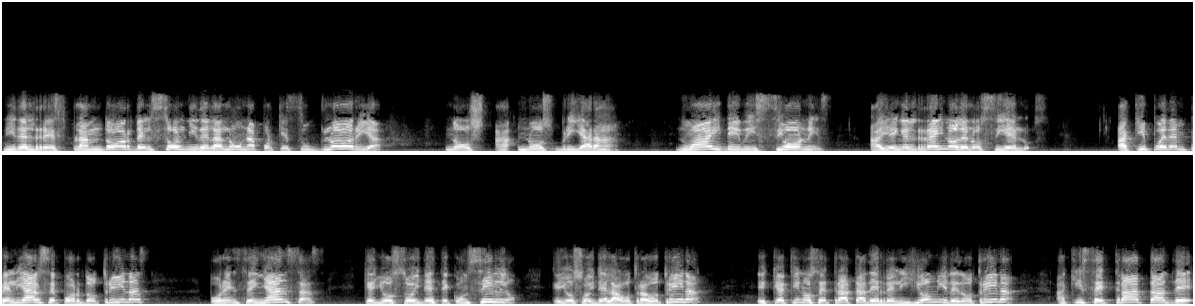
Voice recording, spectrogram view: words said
ni del resplandor del sol, ni de la luna, porque su gloria nos, ah, nos brillará. No hay divisiones. Hay en el reino de los cielos. Aquí pueden pelearse por doctrinas, por enseñanzas, que yo soy de este concilio, que yo soy de la otra doctrina. Es que aquí no se trata de religión ni de doctrina. Aquí se trata de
